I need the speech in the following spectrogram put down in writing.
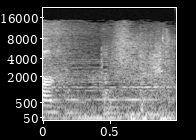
car.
